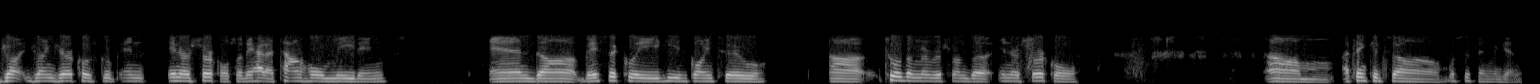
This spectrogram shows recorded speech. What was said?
join, join Jericho's group in inner circle. So they had a town hall meeting, and uh, basically he's going to uh, two of the members from the inner circle. Um, I think it's uh, what's his name again?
